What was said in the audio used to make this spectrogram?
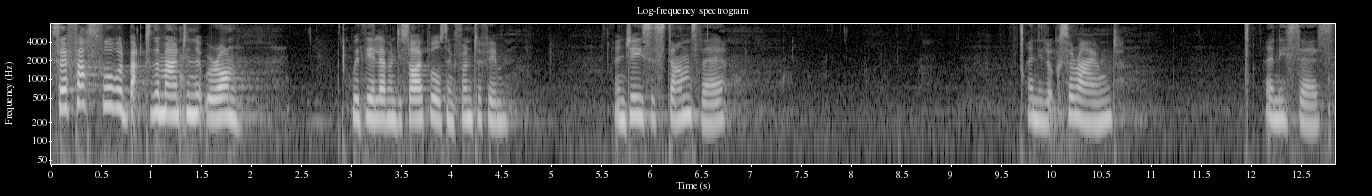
So, fast forward back to the mountain that we're on with the 11 disciples in front of him. And Jesus stands there and he looks around and he says,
